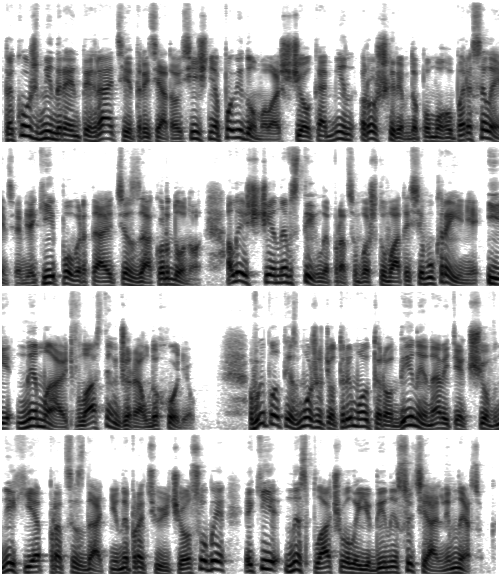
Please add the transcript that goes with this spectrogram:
Також Мінреінтеграції 30 січня повідомила, що Кабмін розширив допомогу переселенцям, які повертаються з-за кордону, але ще не встигли працевлаштуватися в Україні і не мають власних джерел доходів. Виплати зможуть отримувати родини, навіть якщо в них є працездатні непрацюючі особи, які не сплачували єдиний соціальний внесок.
